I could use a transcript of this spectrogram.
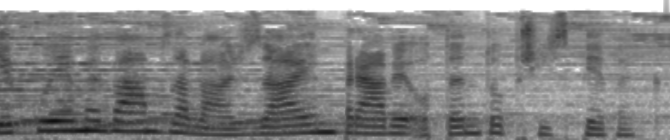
Děkujeme vám za váš zájem právě o tento příspěvek.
